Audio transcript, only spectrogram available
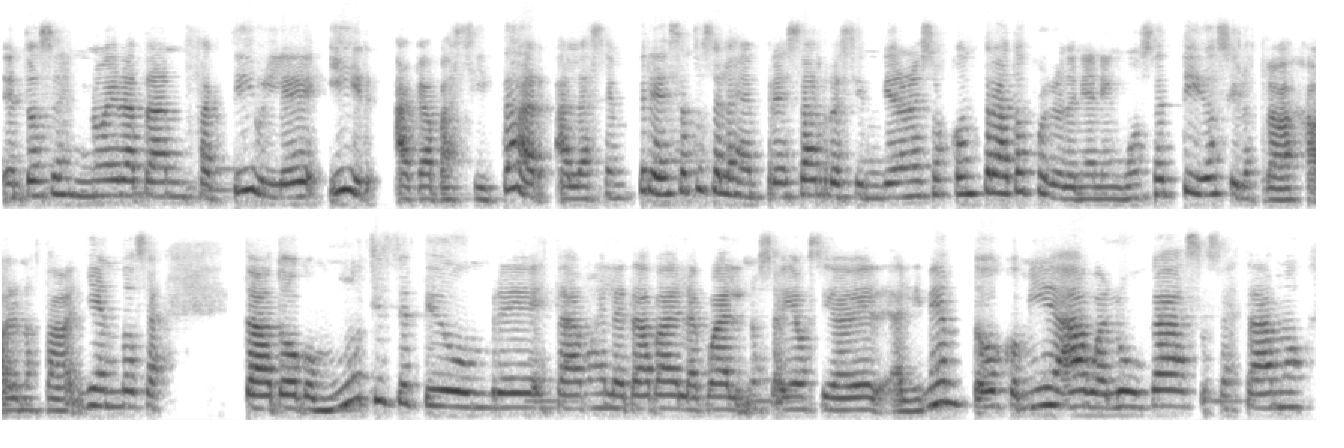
entonces no era tan factible ir a capacitar a las empresas, entonces las empresas rescindieron esos contratos porque no tenía ningún sentido si los trabajadores no estaban yendo, o sea, estaba todo con mucha incertidumbre, estábamos en la etapa en la cual no sabíamos si iba a haber alimentos, comida, agua, luz, gas, o sea, estábamos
